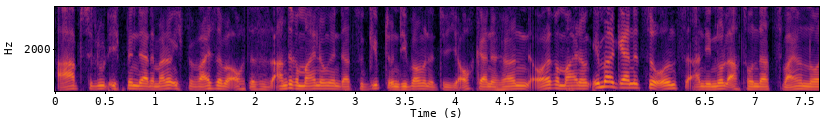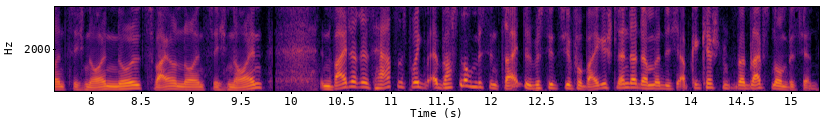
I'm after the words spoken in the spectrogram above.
Absolut, ich bin der Meinung. Ich beweise aber auch, dass es andere Meinungen dazu gibt und die wollen wir natürlich auch gerne hören. Eure Meinung immer gerne zu uns an die 0800 92 9 092 9. Ein weiteres Herzensprojekt. Du hast noch ein bisschen Zeit. Du bist jetzt hier vorbeigeschlendert, haben wir dich abgecasht. Du bleibst noch ein bisschen.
